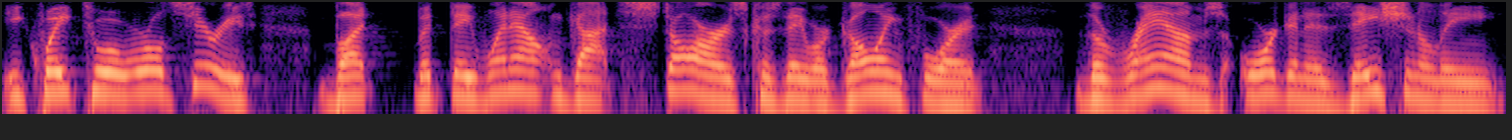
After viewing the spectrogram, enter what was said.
equate to a World Series, but but they went out and got stars because they were going for it the Rams organizationally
